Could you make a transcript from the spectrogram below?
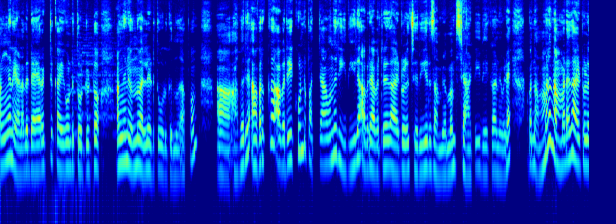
അങ്ങനെയാണ്. അത് ഡയറക്റ്റ് കൈ കൊണ്ട് തൊട്ടിട്ടോ അങ്ങനെയൊന്നും അല്ല എടുത്ത് കൊടുക്കുന്നത്. അപ്പം അവർ അവർക്ക് അവരെ കൊണ്ട് പറ്റാവുന്ന രീതിയിൽ അവർ അവരുടേതായിട്ടുള്ള ചെറിയൊരു സംരംഭം സ്റ്റാർട്ട് ചെയ്തേക്കാണ് ഇവിടെ. അപ്പം നമ്മൾ നമ്മുടേതായിട്ടുള്ള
